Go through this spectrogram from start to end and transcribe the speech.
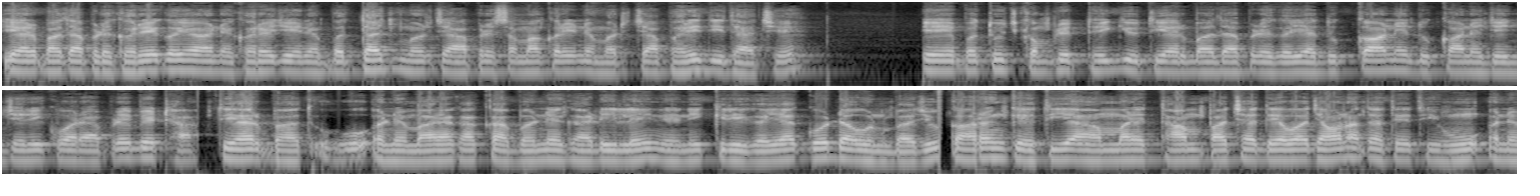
ત્યારબાદ આપણે ઘરે ગયા અને ઘરે જઈને બધા જ મરચાં આપણે સમા કરીને મરચાં ભરી દીધા છે. એ બધું જ કમ્પ્લીટ થઈ ગયું. ત્યારબાદ આપણે ગયા દુકાને. દુકાને જઈને જરીક વાર આપણે બેઠા. ત્યારબાદ હું અને મારા કાકા બંને ગાડી લઈને નીકળી ગયા ગોડાઉન બાજુ. કારણ કે ત્યાં અમારે થામ પાછા દેવા જવાના હતા. તેથી હું અને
